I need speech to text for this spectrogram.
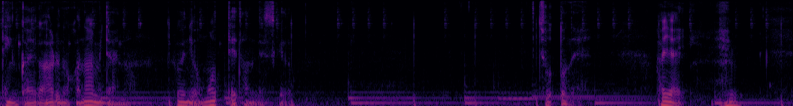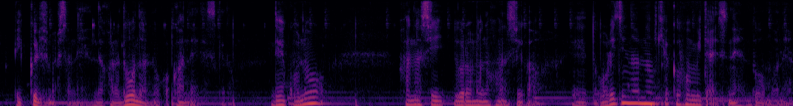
展開があるのかなみたいな風に思ってたんですけど。ちょっとね早い。びっくりしましたね。だからどうなるのかわかんないですけど。でこの話ドラマの話が、えーと、オリジナルの脚本みたいですね。どうもね。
